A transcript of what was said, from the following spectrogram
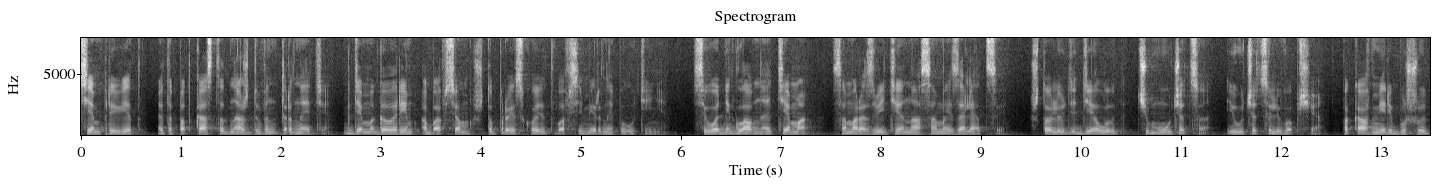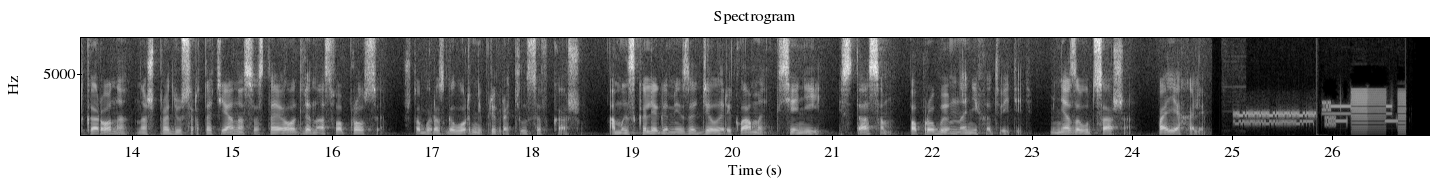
Всем привет! Это подкаст «Однажды в интернете», где мы говорим обо всем, что происходит во всемирной паутине. Сегодня главная тема – саморазвитие на самоизоляции. Что люди делают, чему учатся и учатся ли вообще. Пока в мире бушует корона, наш продюсер Татьяна составила для нас вопросы, чтобы разговор не превратился в кашу. А мы с коллегами из отдела рекламы, Ксенией и Стасом, попробуем на них ответить. Меня зовут Саша. Поехали!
